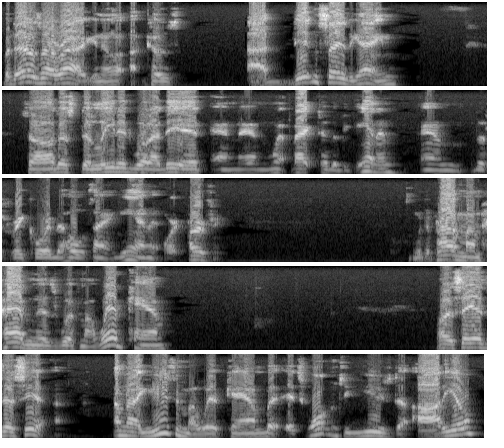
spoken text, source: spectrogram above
But that was alright you know because I didn't save the game. So I just deleted what I did and then went back to the beginning and just recorded the whole thing again. It worked perfect. But the problem I'm having is with my webcam like I say, that's it. I'm not using my webcam, but it's wanting to use the audio.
